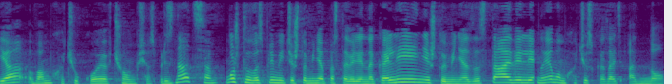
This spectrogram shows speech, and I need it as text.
Я вам хочу кое в чем сейчас признаться. Может, вы воспримете, что меня поставили на колени, что меня заставили, но я вам хочу сказать одно.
